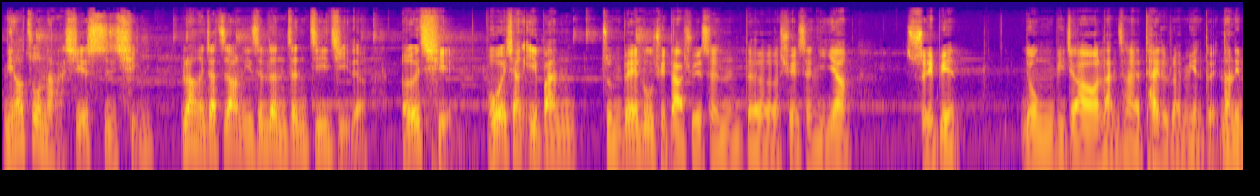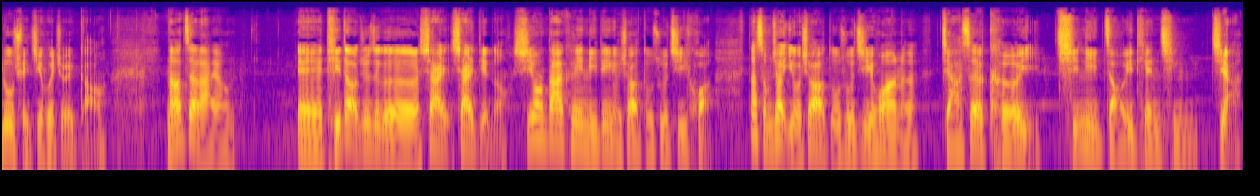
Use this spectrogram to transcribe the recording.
你要做哪些事情，让人家知道你是认真积极的，而且不会像一般准备录取大学生的学生一样随便用比较懒散的态度来面对，那你录取机会就会高。然后再来哦。诶，提到就这个下下一点哦，希望大家可以拟定有效的读书计划。那什么叫有效的读书计划呢？假设可以，请你早一天请假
